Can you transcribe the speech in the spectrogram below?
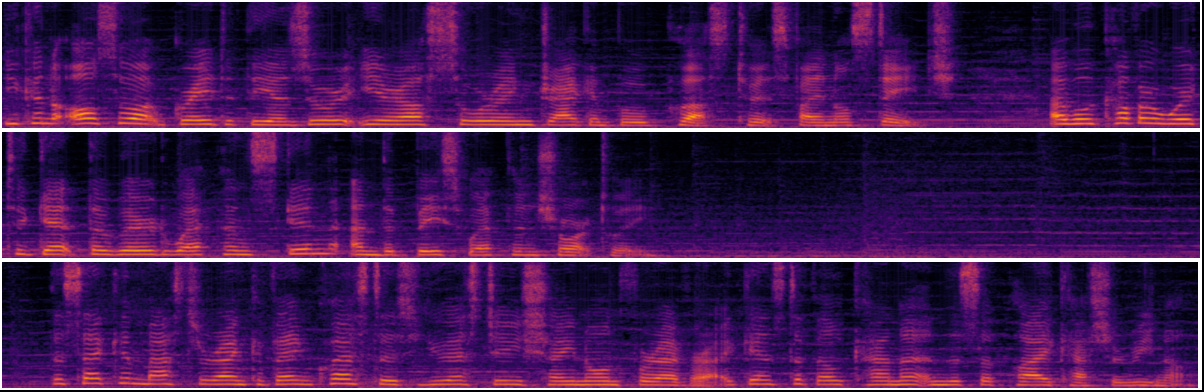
You can also upgrade the Azure Era Soaring Dragon Bow Plus to its final stage. I will cover where to get the layered weapon skin and the base weapon shortly. The second Master Rank event quest is USJ Shine On Forever against the Velkhana in the Supply Cache Arena.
